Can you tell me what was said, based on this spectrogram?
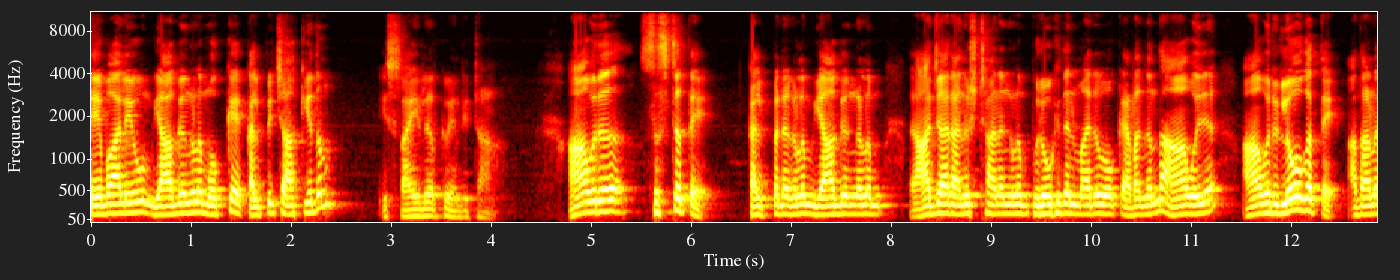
ദേവാലയവും യാഗങ്ങളും ഒക്കെ കൽപ്പിച്ചാക്കിയതും ഇസ്രായേലർക്ക് വേണ്ടിയിട്ടാണ്. ആ ഒരു സിസ്റ്റത്തെ കൽപ്പനകളും യാഗങ്ങളും ആചാര അനുഷ്ഠാനങ്ങളും പുരോഹിതന്മാരും ഒക്കെ അടങ്ങുന്ന ആ ഒരു ആ ഒരു ലോകത്തെ അതാണ്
